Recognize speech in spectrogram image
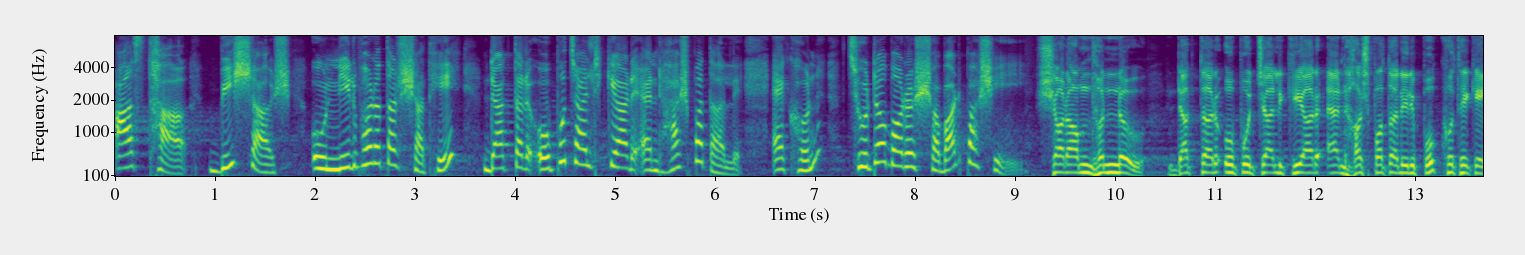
আস্থা বিশ্বাস ও নির্ভরতার সাথে doctor Apu child care and হাসপাতাল এখন ছোট বড় সবার পাশে স্বরামধন্য doctor Apu child care and হাসপাতালের পক্ষ থেকে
